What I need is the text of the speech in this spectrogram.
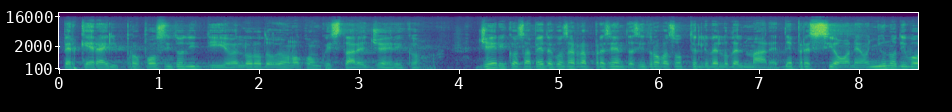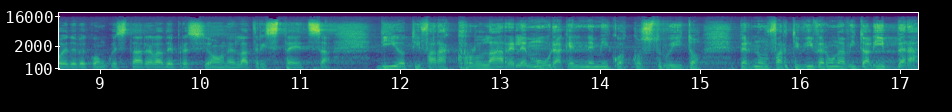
perché era il proposito di Dio e loro dovevano conquistare Gerico. Gerico sapete cosa rappresenta? Si trova sotto il livello del mare, depressione, ognuno di voi deve conquistare la depressione, la tristezza. Dio ti farà crollare le mura che il nemico ha costruito per non farti vivere una vita libera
